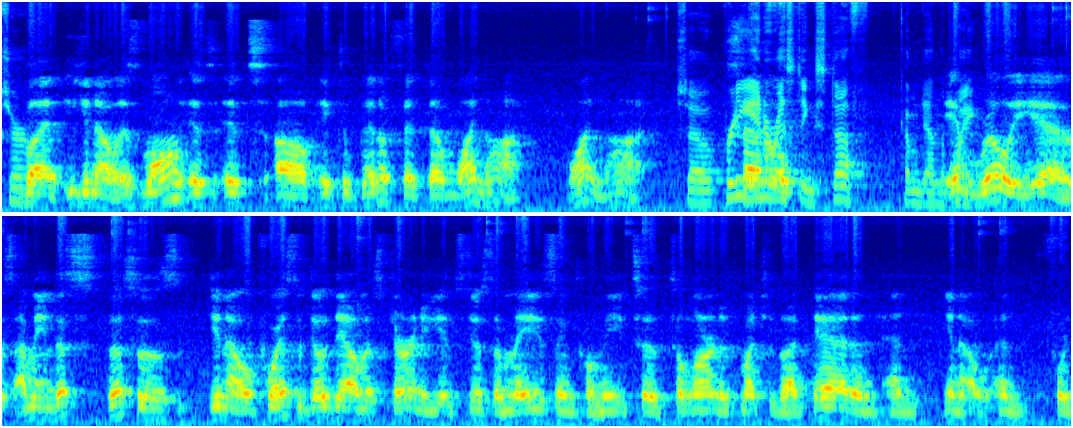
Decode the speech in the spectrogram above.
Sure. But you know, as long as it's uh, it could benefit them, why not? Why not? So pretty So- interesting stuff coming down the It pipe. really is. I mean, this this is you know for us to go down this journey. It's just amazing for me to, to learn as much as I did, and and you know, and for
